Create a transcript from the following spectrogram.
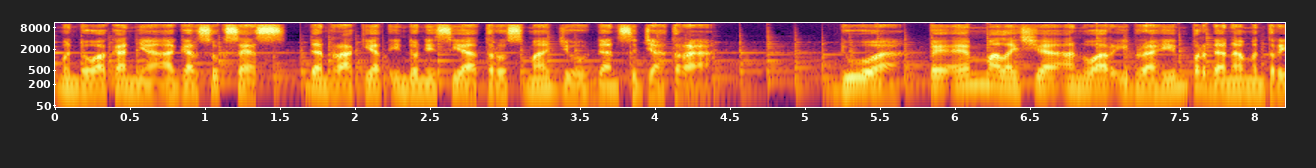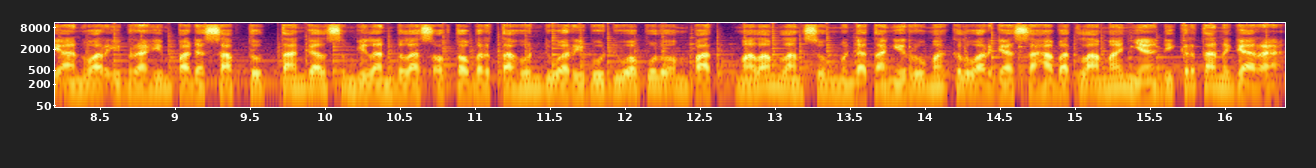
mendoakannya agar sukses, dan rakyat Indonesia terus maju dan sejahtera. 2. PM Malaysia Anwar Ibrahim Perdana Menteri Anwar Ibrahim pada Sabtu, tanggal 19 Oktober tahun 2024, malam langsung mendatangi rumah keluarga sahabat lamanya di Kertanegara,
